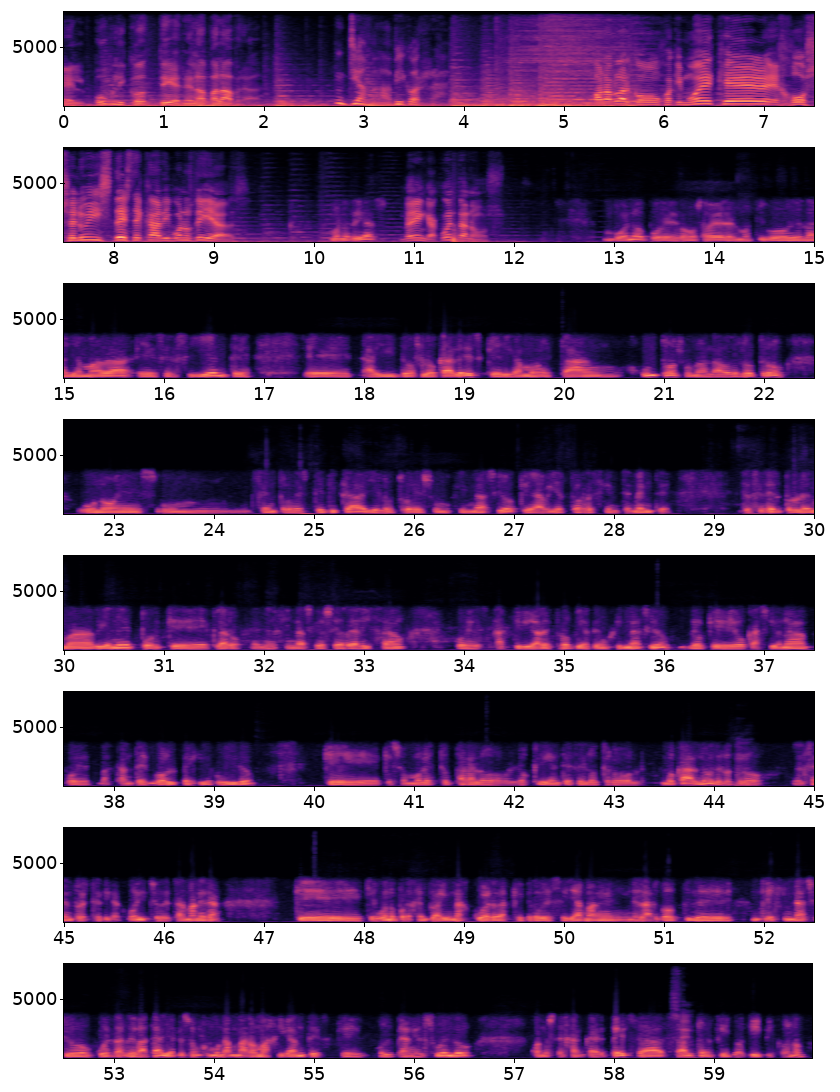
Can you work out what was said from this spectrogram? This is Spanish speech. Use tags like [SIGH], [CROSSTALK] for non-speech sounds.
El público tiene la palabra. Llama a Vigorra. Para hablar con Joaquín Moecker, José Luis desde Cádiz. Buenos días. Buenos días. Venga, cuéntanos. Bueno, pues vamos a ver, el motivo de la llamada es el siguiente. Eh, hay dos locales que, digamos, están juntos, uno al lado del otro. Uno es un centro de estética y el otro es un gimnasio que ha abierto recientemente. Entonces el problema viene porque, claro, en el gimnasio se realizan pues actividades propias de un gimnasio, lo que ocasiona pues bastantes golpes y ruido que, que son molestos para los, los clientes del otro local, ¿no? Del otro mm. del centro estética, como he dicho, de tal manera que, que, bueno, por ejemplo, hay unas cuerdas que creo que se llaman en el argot de, de gimnasio cuerdas de batalla, que son como unas maromas gigantes que golpean el suelo cuando se dejan caer pesas, salto, en fin, lo típico, ¿no?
